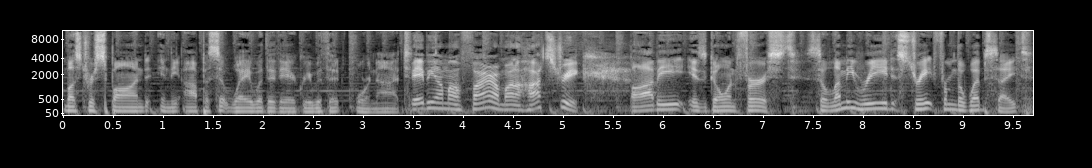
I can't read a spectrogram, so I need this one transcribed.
must respond in the opposite way, whether they agree with it or not. Baby, I'm on fire. I'm on a hot streak. Bobby is going first. So let me read straight from the website.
